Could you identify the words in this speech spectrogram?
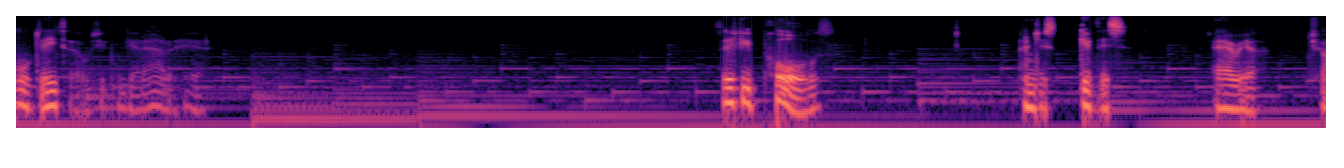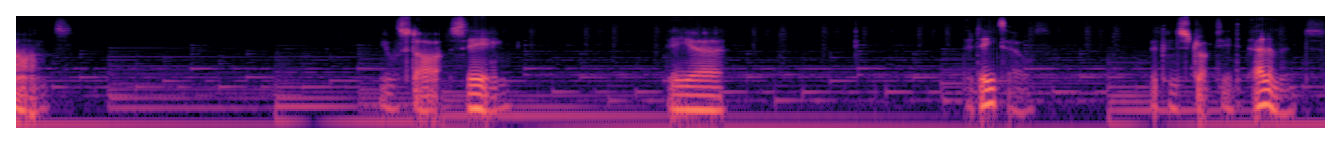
Small details you can get out of here. So if you pause and just give this area chance, you'll start seeing the uh, the details, the constructed elements.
